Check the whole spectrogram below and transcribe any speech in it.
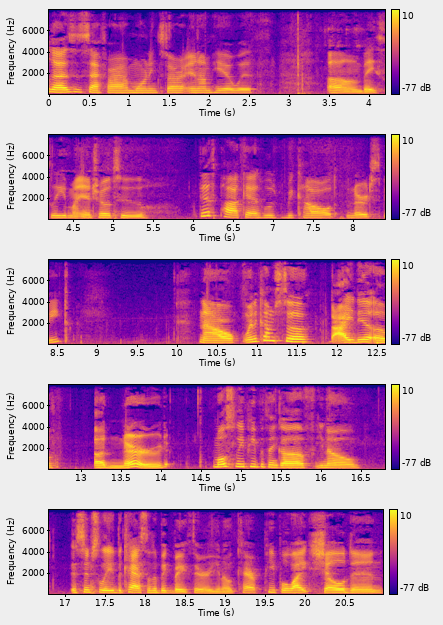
guys. This is Sapphire Morningstar, and I'm here with um, basically my intro to this podcast, which would be called Nerd Speak. Now, when it comes to the idea of a nerd, mostly people think of, you know, essentially the cast of the Big Bang Theory, you know, people like Sheldon,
